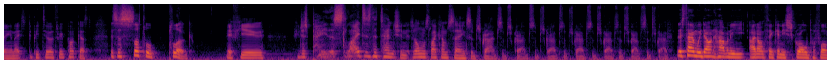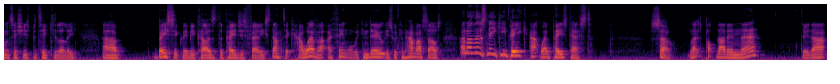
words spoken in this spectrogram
doing an HTTP 203 podcast. It's a subtle plug. If you if you just pay the slightest attention, it's almost like I'm saying subscribe, subscribe, subscribe, subscribe, subscribe, subscribe, subscribe. This time we don't have any, I don't think any scroll performance issues particularly. Uh, basically because the page is fairly static. However, I think what we can do is we can have ourselves another sneaky peek at web page test. So let's pop that in there, do that.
